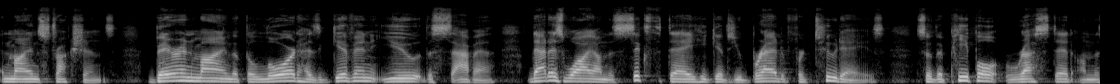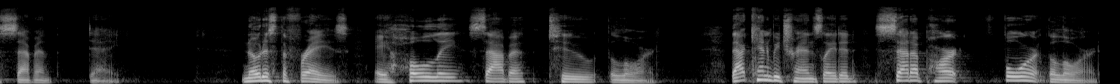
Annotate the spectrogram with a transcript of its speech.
and my instructions? Bear in mind that the Lord has given you the Sabbath. That is why on the sixth day he gives you bread for two days. So the people rested on the seventh day. Notice the phrase, a holy Sabbath to the Lord. That can be translated set apart for the Lord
